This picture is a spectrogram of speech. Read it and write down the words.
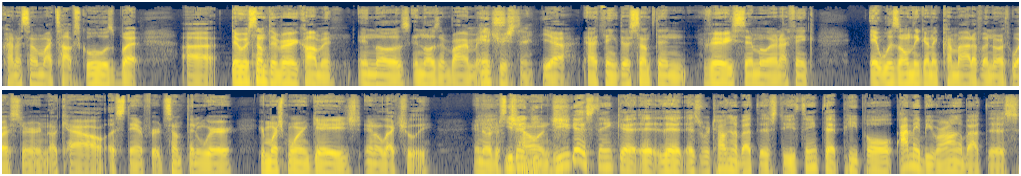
kind of some of my top schools, but uh, there was something very common in those in those environments. Interesting. Yeah, and I think there's something very similar, and I think it was only going to come out of a Northwestern, a Cal, a Stanford, something where you're much more engaged intellectually in order to You know, do- challenge. do you guys think uh, uh, that as we're talking about this, do you think that people? I may be wrong about this,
